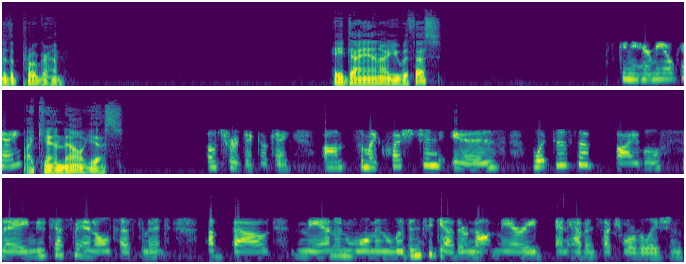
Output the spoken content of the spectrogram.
to the program. Hey, Diana, are you with us? Can you hear me okay? I can now, yes. Oh, terrific. Okay. Um, so, my question is what does the Bible say, New Testament and Old Testament, about man and woman living together, not married, and having sexual relations?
